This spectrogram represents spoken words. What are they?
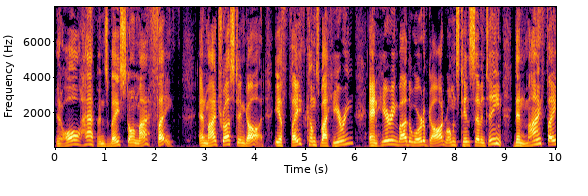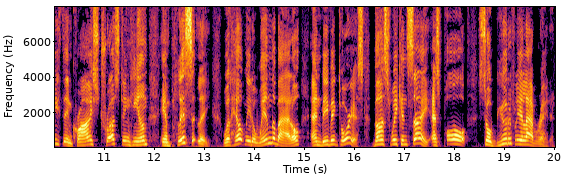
it all happens based on my faith and my trust in God. If faith comes by hearing, and hearing by the Word of God, Romans 10 17, then my faith in Christ, trusting Him implicitly, will help me to win the battle and be victorious. Thus we can say, as Paul so beautifully elaborated,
